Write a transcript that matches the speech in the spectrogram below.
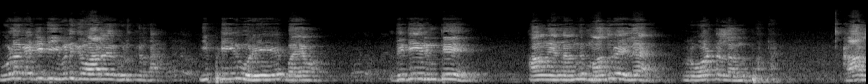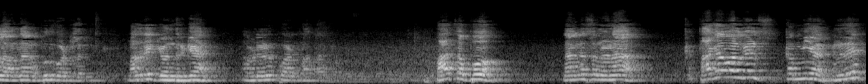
இவ்வளோ கட்டிட்டு இவனுக்கு வாடகை கொடுக்குறதா? இப்படின்னு ஒரே பயம். திடீர்னுட்டு அவங்க என்னை வந்து மதுரையில் ஒரு ஹோட்டலில் வந்து பார்த்தாங்க. காரில் வந்தாங்க புது இருந்து. மதுரைக்கு வந்திருக்கேன் அப்படின்னு பா- பார்த்தாங்க. பார்த்தப்போ நான் என்ன சொன்னேன்னா தகவல்கள் கம்மியா இருக்குது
